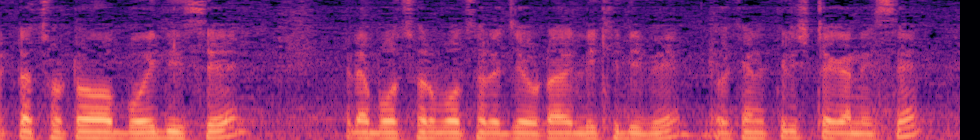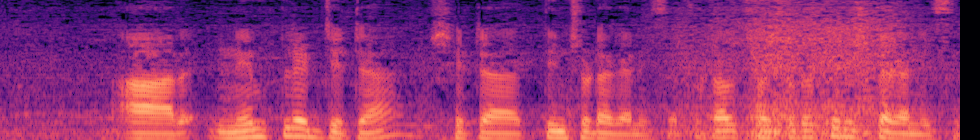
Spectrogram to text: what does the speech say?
একটা ছোট বই দিছে, এটা বছর বছরে যে ওটা লিখে দিবে, ওইখানে তিরিশ টাকা নিছে। আর নেম প্লেট যেটা, সেটা তিনশো টাকা নিছে। টোটাল ছয়শো তিরিশ টাকা নিছে।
